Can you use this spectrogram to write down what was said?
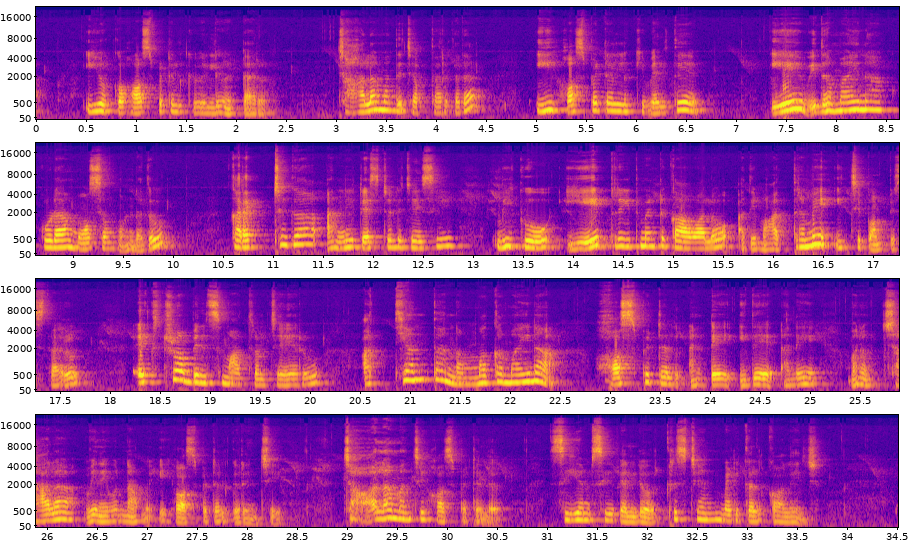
ఈ యొక్క హాస్పిటల్కి వెళ్ళి ఉంటారు. చాలామంది చెప్తారు కదా ఈ హాస్పిటల్కి వెళ్తే ఏ విధమైన కూడా మోసం ఉండదు. కరెక్ట్గా అన్ని టెస్టులు చేసి మీకు ఏ ట్రీట్మెంట్ కావాలో అది మాత్రమే ఇచ్చి పంపిస్తారు. ఎక్స్ట్రా బిల్స్ మాత్రం చేయరు. అత్యంత నమ్మకమైన హాస్పిటల్ అంటే ఇదే అని మనం చాలా విని ఉన్నాము ఈ హాస్పిటల్ గురించి. చాలా మంచి hospital. CMC Vellore Christian medical college.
